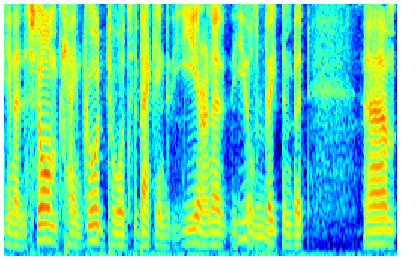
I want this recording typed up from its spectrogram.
You know, the Storm came good towards the back end of the year. I know the Eels beat them, but um,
